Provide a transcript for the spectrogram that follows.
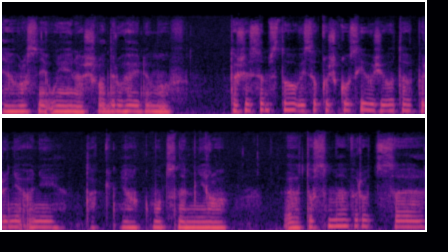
já vlastně u něj našla druhý domov. Takže jsem z toho vysokoškolského života v Brně ani tak nějak moc neměla. E, to jsme v roce,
